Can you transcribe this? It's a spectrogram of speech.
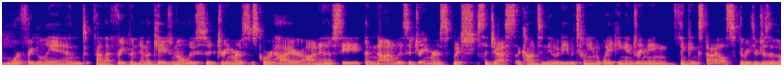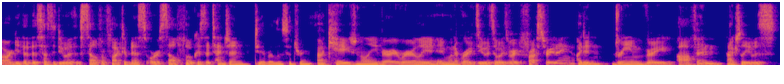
more frequently and found that frequent and occasional lucid dreamers scored higher on NFC than non-lucid dreamers, which suggests a continuity between waking and dreaming thinking styles. The researchers have argued that this has to do with self-reflectiveness or self-focused attention, Do you ever lucid dream? Occasionally, very rarely, and whenever I do, it's always very frustrating. I didn't dream very often. Actually, it was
